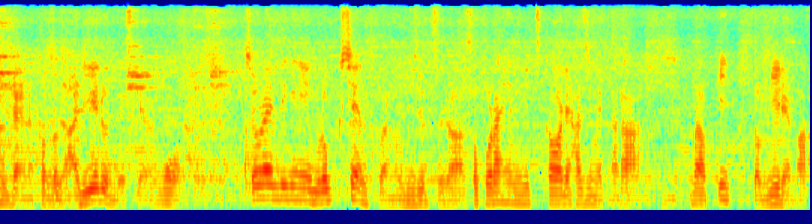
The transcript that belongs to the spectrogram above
みたいなことがありえるんですけども、将来的にブロックチェーンとかの技術がそこら辺に使われ始めたら、まあピッと見れば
